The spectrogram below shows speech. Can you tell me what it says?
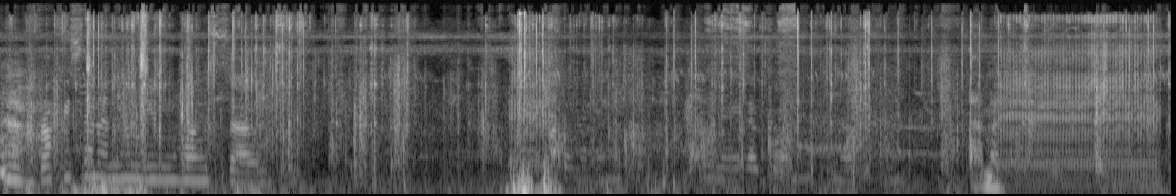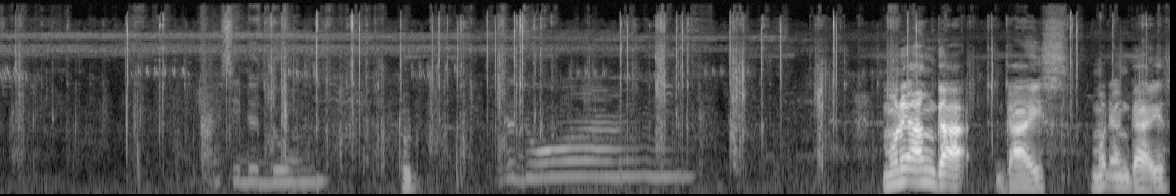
Practice na yung Ano? Si Dudong. Dud- Dudong. Muna ang ga guys, muna ang guys,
